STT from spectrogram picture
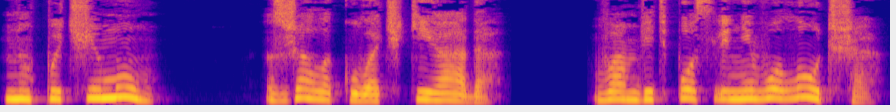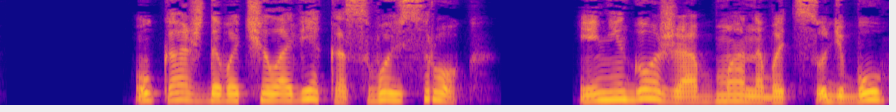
«Но почему?» Сжала кулачки ада. Вам ведь после него лучше. У каждого человека свой срок. И негоже обманывать судьбу,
